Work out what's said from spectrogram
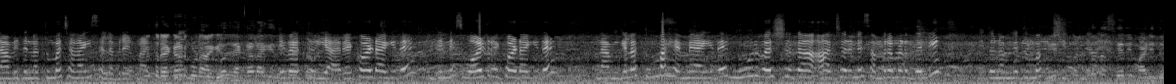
ನಾವು ಇದನ್ನು ತುಂಬ ಚೆನ್ನಾಗಿ ಸೆಲೆಬ್ರೇಟ್ ಮಾಡ್ತೀವಿ. ಇವತ್ತು ಯಾ ರೆಕಾರ್ಡ್ ಆಗಿದೆ. ಗಿನ್ನಿಸ್ ವರ್ಲ್ಡ್ ರೆಕಾರ್ಡ್ ಆಗಿದೆ. ನಮಗೆಲ್ಲ ತುಂಬ ಹೆಮ್ಮೆ ಆಗಿದೆ. ನೂರು ವರ್ಷದ ಆಚರಣೆ ಸಂಭ್ರಮಣದಲ್ಲಿ ಇದು ನಮಗೆ ತುಂಬ ಖುಷಿ ಕೊಟ್ಟಿದೆ. ಸೇರಿ ಮಾಡಿದ್ದು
